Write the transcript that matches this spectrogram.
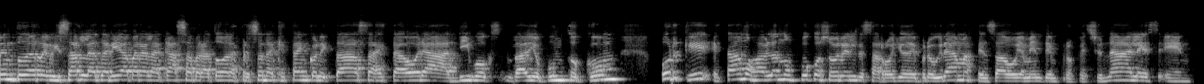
Momento de revisar la tarea para la casa para todas las personas que están conectadas a esta hora a divoxradio.com porque estábamos hablando un poco sobre el desarrollo de programas, pensado obviamente en profesionales, en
